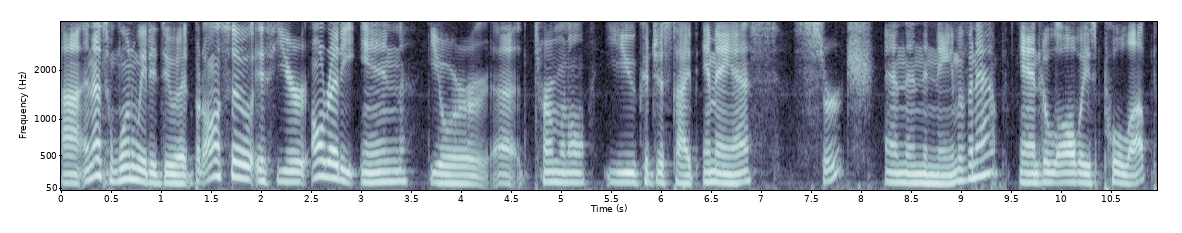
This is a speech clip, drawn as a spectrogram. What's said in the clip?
Uh, and that's one way to do it. But also, if you're already in your uh, terminal, you could just type MAS search and then the name of an app, and it'll always pull up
